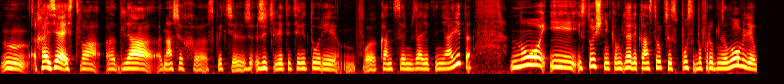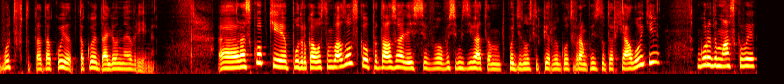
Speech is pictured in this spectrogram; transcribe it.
хозяйства э, для наших э, сказать, жителей этой территории в конце мезолита неолита, но и источником для реконструкции способов рыбной ловли вот в такое, в такое отдаленное время. Э, раскопки под руководством Лазовского продолжались в 89 по 91 год в рамках Института археологии города Москвы.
